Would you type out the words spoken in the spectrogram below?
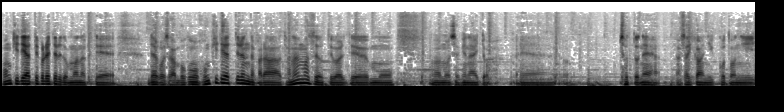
本気でやってくれてると思わなくて大悟さん僕も本気でやってるんだから頼みますよって言われてもう、まあ、申し訳ないと、えー、ちょっとね旭川に行くことに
